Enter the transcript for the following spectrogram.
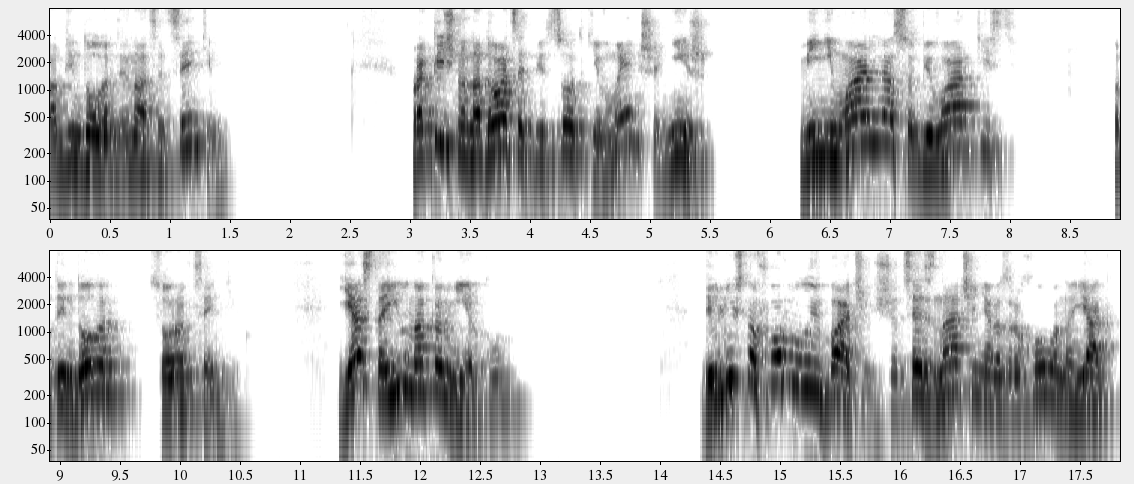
1 долар 12 центів практично на 20% менше, ніж мінімальна собівартість 1 долар 40 центів. Я стаю на комірку, дивлюсь на формулу і бачу, що це значення розраховано як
